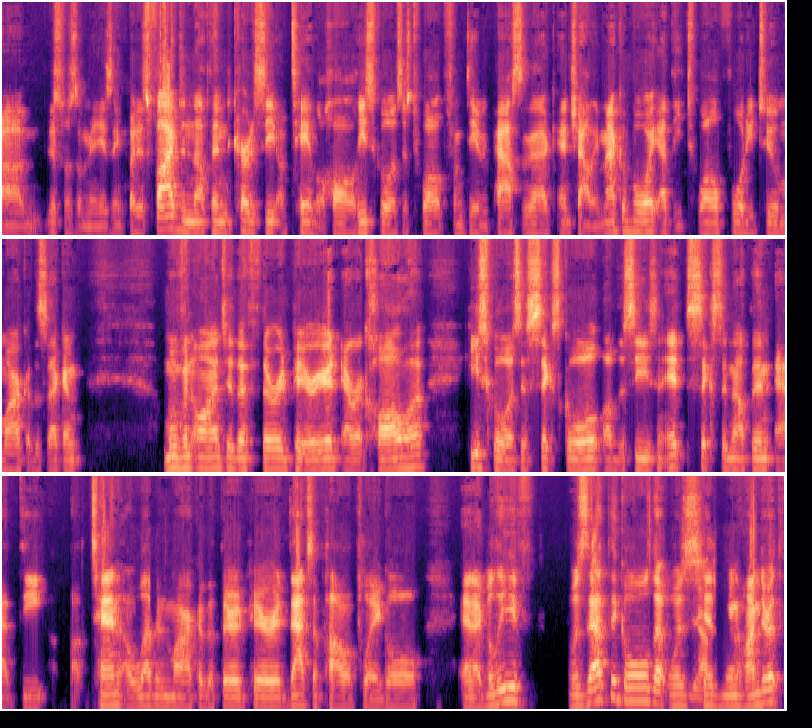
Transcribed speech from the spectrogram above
Um, this was amazing, but it's five to nothing, courtesy of Taylor Hall. He scores his 12th from David Pastrnak and Charlie McAvoy at the 12:42 mark of the second. Moving on to the third period, Eric Haula he scores his sixth goal of the season. It's six to nothing at the uh, 10 11 mark of the third period. That's a power play goal. And I believe, was that the goal that was Yeah. his 100th?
